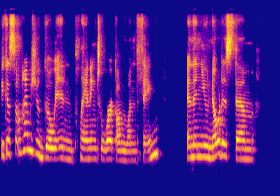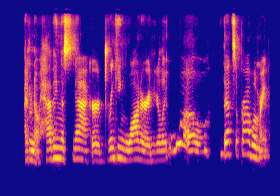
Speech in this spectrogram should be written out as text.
because sometimes you go in planning to work on one thing and then you notice them, I don't know, having a snack or drinking water, and you're like, whoa, that's a problem, right?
